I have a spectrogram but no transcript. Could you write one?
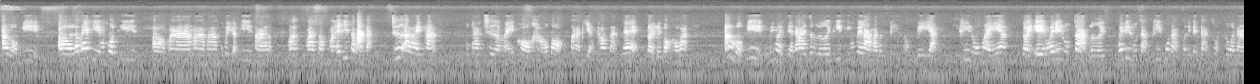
เอาเหรอพี่เออแล้วแม่ทีมคนที่เออมามามาคุยกับพี่มามามาสมมาให้พี่สมัครอะ ชื่ออะไรคะทุกท่านเชื่อไหมพอเขาบอกมาเพียงเท่านั้นแน่หน่อยเลยบอกเขาว่าอ้าวเหรอพี่พี่หน่อยเสียดายจังเลย พี่ทิ้งเวลามาตั้งปีสองปีอะพี่รู้ไหมอะหน่อยเองไม่ได้รู้จักเลย ไม่ได้รู้จักพี่ผู้นำคนนี้เป็นการส่วนตัวนะ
